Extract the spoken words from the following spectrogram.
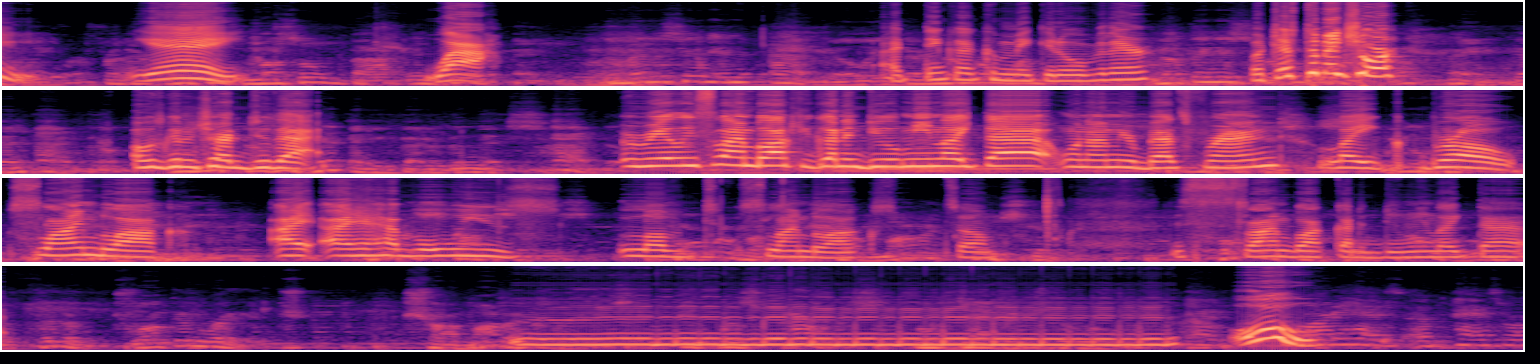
Whee! Yay! muscle, back, and Wow. joint pain. The medicine in Advil is I think I can make it over there. But just to make sure, pain than Advil. I was gonna try to do that. Get any better than this. Advil. Really, Slime Block, you gonna do me like that when I'm your best friend? Like, bro, Slime Block. I, I have always loved Slime Blocks. So, this Slime Block gotta do me like that. His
